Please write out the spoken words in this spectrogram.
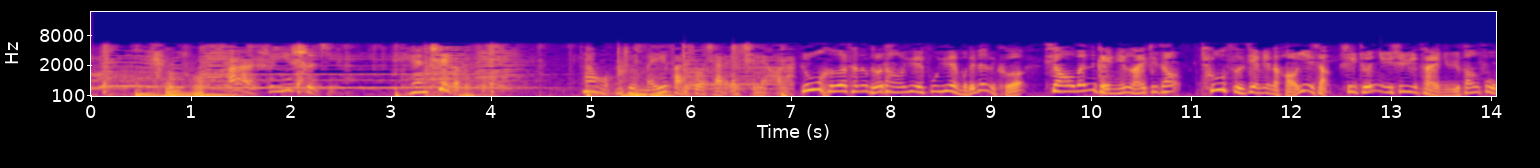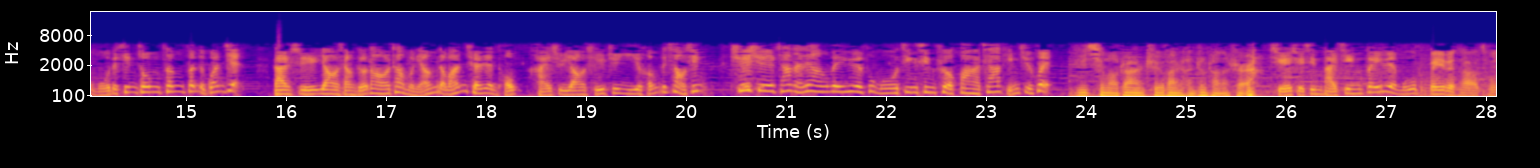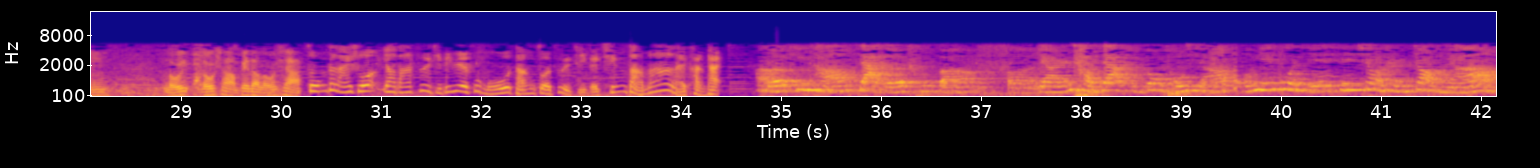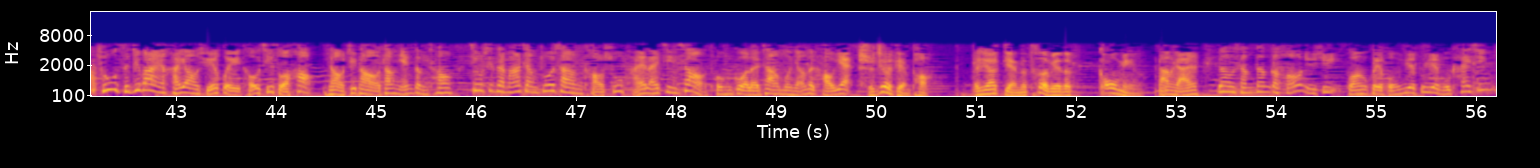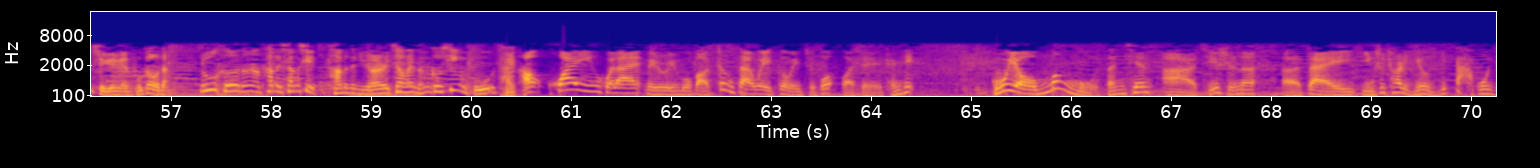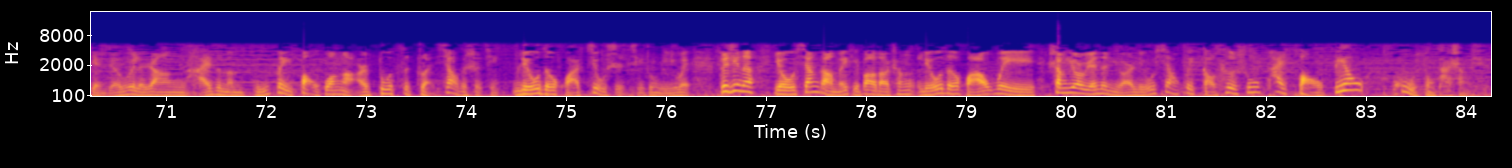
星座。二十一世纪连这个都不懂，那我们就没法坐下来一起聊了。如何才能得到岳父岳母的认可？小文给您来支招。初次见面的好印象是准女婿在女方父母的心中增分的关键，但是要想得到丈母娘的完全认同，还需要持之以恒的孝心。学学贾乃亮为岳父母精心策划家庭聚会，与请老丈人吃个饭是很正常的事儿。学学辛柏青背岳母，背着他从。楼楼上背到楼下。总的来说，要把自己的岳父母当做自己的亲爸妈来看待。得厅堂，下得厨房，呃，两人吵架主动投降，逢年过节先孝顺丈母娘。除此之外，还要学会投其所好。要知道，当年邓超就是在麻将桌上考书牌来尽孝，通过了丈母娘的考验。使劲点炮，而且要点的特别的高明。当然，要想当个好女婿，光会哄岳父岳母开心是远远不够的。如何能让他们相信他们的女儿将来能够幸福才好？欢迎回来，每日云播报正在为各位直播，我是陈静。古有孟母三迁啊，其实呢，呃，在影视圈里也有一大波演员为了让孩子们不被曝光啊，而多次转校的事情。刘德华就是其中的一位。最近呢，有香港媒体报道称，刘德华为上幼儿园的女儿刘向慧搞特殊，派保镖护送她上学。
